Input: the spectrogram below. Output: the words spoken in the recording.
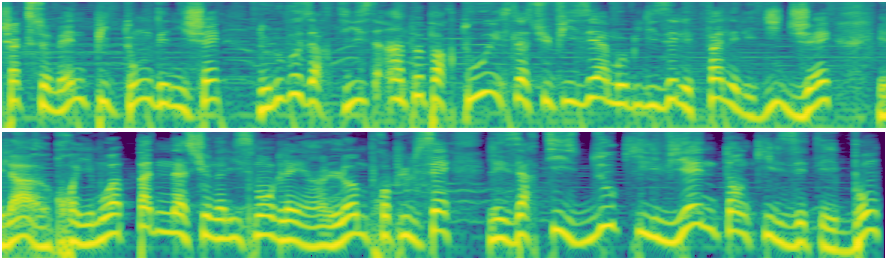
Chaque semaine, Piton dénichait de nouveaux artistes un peu partout et cela suffisait à mobiliser les fans et les DJ. Et là, euh, croyez-moi, pas de nationalisme anglais. hein. L'homme propulsait les artistes d'où qu'ils viennent tant qu'ils étaient bons.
